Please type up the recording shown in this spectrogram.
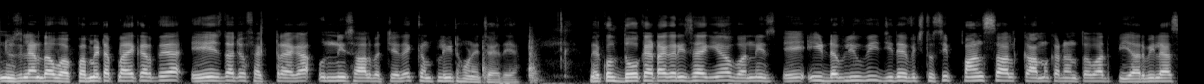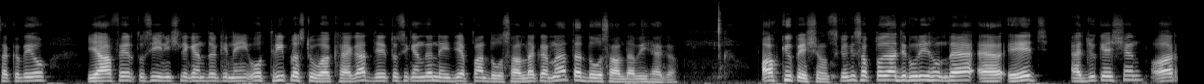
ਨਿਊਜ਼ੀਲੈਂਡ ਦਾ ਵਰਕ ਪਰਮਿਟ ਅਪਲਾਈ ਕਰਦੇ ਆ। ਏਜ ਦਾ ਜੋ ਫੈਕਟਰ ਹੈਗਾ 19 ਸਾਲ ਬੱਚੇ ਦੇ ਕੰਪਲੀਟ ਹੋਣੇ ਚਾਹੀਦੇ ਆ। ਮੇਰੇ ਕੋਲ ਦੋ ਕੈਟਾਗਰੀਜ਼ ਹੈਗੀਆਂ। ਵਨ ਇਜ਼ AEWV ਜਿਹਦੇ ਵਿੱਚ ਤੁਸੀਂ 5 ਸਾਲ ਕੰਮ ਕਰਨ ਤੋਂ ਬਾਅਦ PR ਵੀ ਲੈ ਸਕਦੇ ਹੋ। ਜਾਂ ਫਿਰ ਤੁਸੀਂ ਇਨੀਸ਼ੀਅਲੀ ਕਹਿੰਦੇ ਹੋ ਕਿ ਨਹੀਂ, ਉਹ 3+2 ਵਰਕ ਹੈਗਾ। ਜੇ ਤੁਸੀਂ ਕਹਿੰਦੇ ਹੋ ਨਹੀਂ ਜੀ ਆਪਾਂ 2 ਸਾਲ ਦਾ ਕਰਨਾ, ਤਾਂ 2 ਸਾਲ ਦਾ ਵੀ ਹੈਗਾ। ਆਕਿਊਪੇਸ਼ਨਸ ਕਿਉਂਕਿ ਸਭ ਤੋਂ ਜ਼ਿਆਦਾ ਜ਼ਰੂਰੀ ਹੁੰਦਾ ਹੈ ਏਜ ਐਜੂਕੇਸ਼ਨ ਔਰ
